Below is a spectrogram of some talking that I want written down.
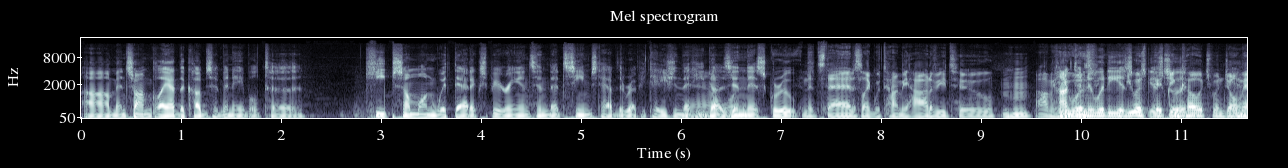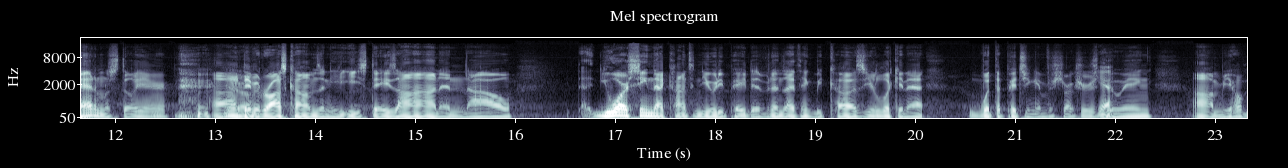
Um, and so I'm glad the Cubs have been able to keep someone with that experience and that seems to have the reputation that he Yeah, does in this group. and it's that. It's like with Tommy Hottovy too. Um, he Continuity was, is- he was pitching good. coach when Joe Yeah. Maddon was still here. Uh, David Ross comes and he, he stays on, and now you are seeing that continuity pay dividends. I think because you're looking at what the pitching infrastructure is Yeah. doing. Um, you hope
